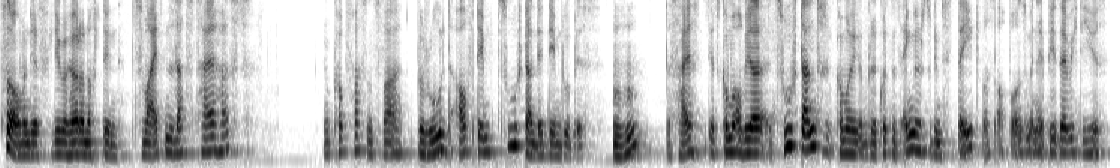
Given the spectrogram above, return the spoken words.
So, wenn du jetzt, liebe Hörer, noch den zweiten Satzteil hast, im Kopf hast, und zwar beruhend auf dem Zustand, in dem du bist. Mhm. Das heißt, jetzt kommen wir auch wieder Zustand, kommen wir kurz ins Englische zu dem State, was auch bei uns im NLP sehr wichtig ist.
